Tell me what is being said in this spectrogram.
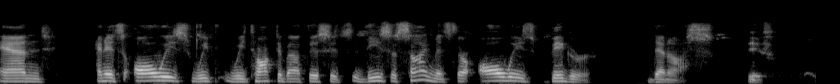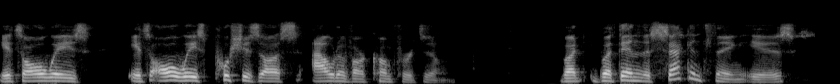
And and it's always we we talked about this it's these assignments they're always bigger than us. Yes. It's always it's always pushes us out of our comfort zone. But but then the second thing is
